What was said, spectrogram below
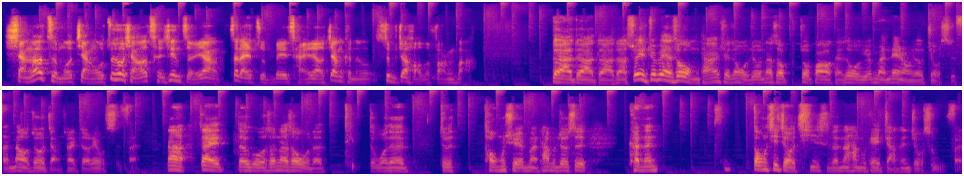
想要怎么讲，我最后想要呈现怎样，再来准备材料，这样可能是比较好的方法。对啊，对啊，对啊，对啊，所以就变成说，我们台湾学生，我觉得那时候做报告，可是我原本内容有九十分，那我最后讲出来只有六十分。那在德国的时候，那时候我的我的就是同学们，他们就是可能东西只有七十分，那他们可以讲成九十五分。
